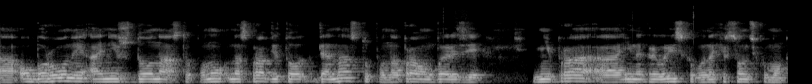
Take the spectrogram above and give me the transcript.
оборони аніж до наступу. Ну насправді то для наступу на правому березі Дніпра і на Криворізькому, і на Херсонському,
